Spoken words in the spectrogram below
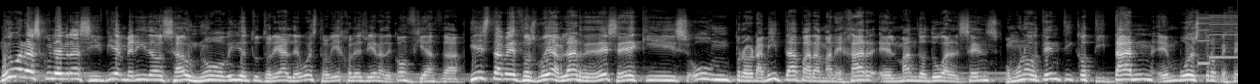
Muy buenas culebras y bienvenidos a un nuevo vídeo tutorial de vuestro viejo lesbiano de confianza y esta vez os voy a hablar de DSX, un programita para manejar el mando DualSense como un auténtico titán en vuestro PC.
